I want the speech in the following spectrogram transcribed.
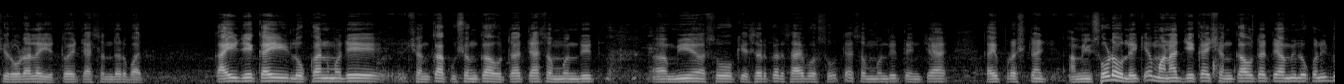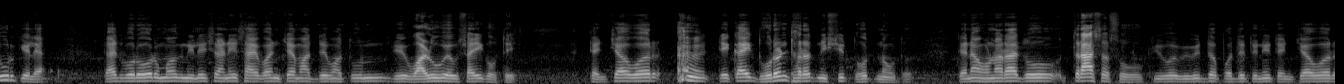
शिरोडाला येतो आहे त्या संदर्भात काही जे काही लोकांमध्ये शंका कुशंका होता त्या संबंधित मी असो केसरकर साहेब असो त्या संबंधित त्यांच्या काही प्रश्न आम्ही सोडवले किंवा मनात जे काही शंका होत्या त्या आम्ही लोकांनी दूर केल्या. त्याचबरोबर मग निलेश राणे साहेबांच्या माध्यमातून जे वाळू व्यावसायिक होते त्यांच्यावर ते काय एक धोरण ठरत निश्चित होत नव्हतं. त्यांना होणारा जो त्रास असो किंवा विविध पद्धतीने त्यांच्यावर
